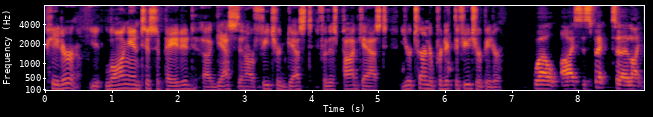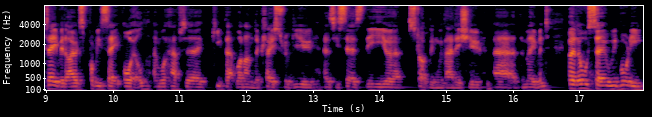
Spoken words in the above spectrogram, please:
Peter, long anticipated uh, guest and our featured guest for this podcast. Your turn to predict the future, Peter. Well, I suspect, uh, like David, I would probably say oil, and we'll have to keep that one under close review. As he says, the EU are struggling with that issue uh, at the moment. But also, we've already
